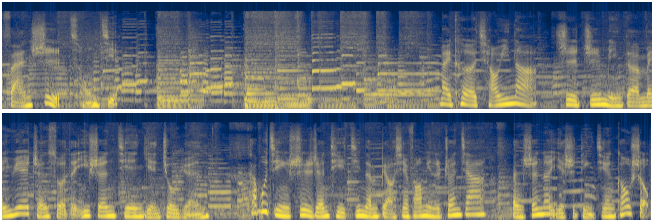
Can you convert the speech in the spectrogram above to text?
凡事从简”。麦克乔伊纳是知名的梅约诊所的医生兼研究员，他不仅是人体机能表现方面的专家，本身呢也是顶尖高手。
